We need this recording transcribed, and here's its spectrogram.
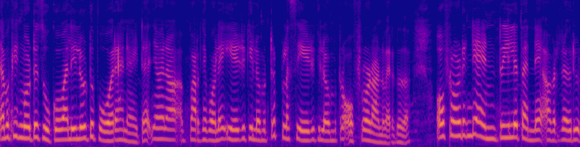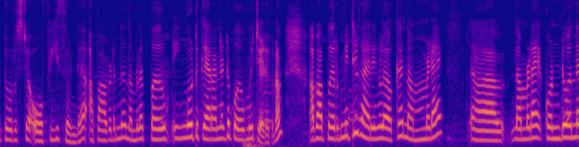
നമുക്ക് ഇങ്ങോട്ട് സൂക്കോവാലിയിലോട്ട് പോരാനായിട്ട് ഞാൻ പറഞ്ഞ പോലെ ഏഴ് കിലോമീറ്റർ പ്ലസ് ഏഴ് കിലോമീറ്റർ ഓഫ് റോഡാണ് വരുന്നത്. ഓഫ് റോഡിന്റെ എൻട്രിയിൽ തന്നെ അവരുടെ ഒരു ടൂറിസ്റ്റ് ഓഫീസുണ്ട് അപ്പോൾ അവിടുന്ന് നമ്മൾ പെർ ഇങ്ങോട്ട് കയറാനായിട്ട് പെർമിറ്റ് എടുക്കണം. അപ്പോൾ ആ പെർമിറ്റ് കാര്യങ്ങളൊക്കെ നമ്മുടെ നമ്മുടെ കൊണ്ടുവന്ന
